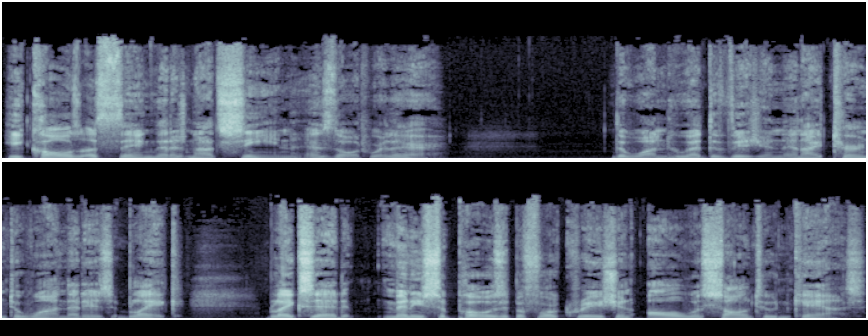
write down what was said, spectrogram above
He calls a thing that is not seen as though it were there. The one who had the vision, and I turned to one, that is, Blake. Blake said, Many suppose that before creation all was solitude and chaos.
